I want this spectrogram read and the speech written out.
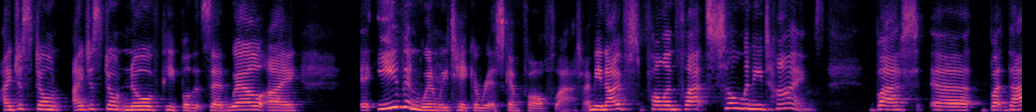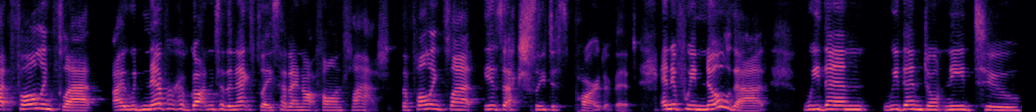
I just don't. I just don't know of people that said, well, I even when we take a risk and fall flat. I mean, I've fallen flat so many times but uh, but that falling flat i would never have gotten to the next place had i not fallen flat. The falling flat is actually just part of it. And if we know that we then we then don't need to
